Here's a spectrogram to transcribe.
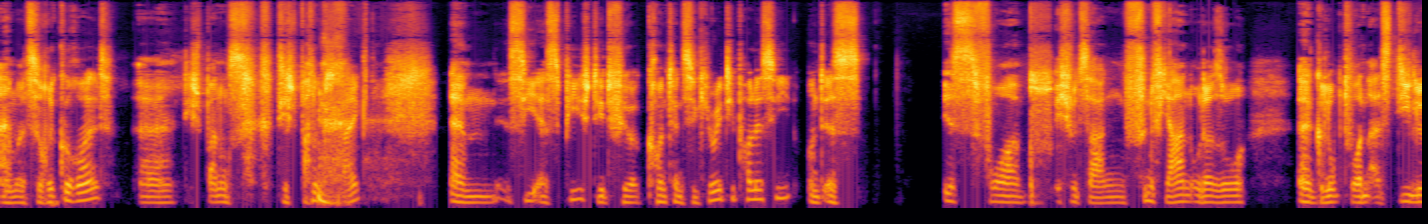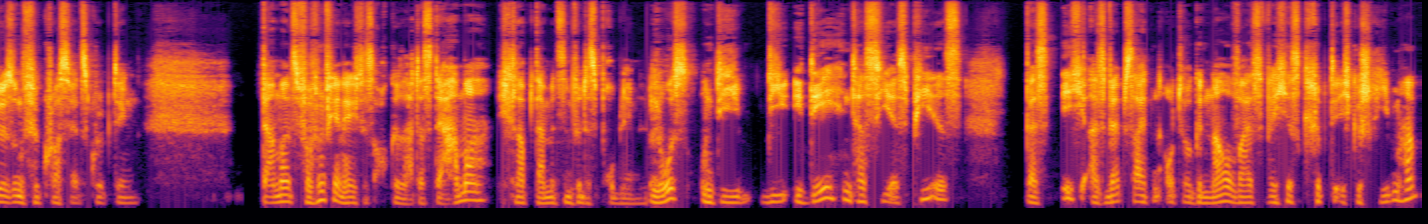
einmal zurückgerollt. äh, die, Spannungs die Spannung steigt. ähm, CSP steht für Content Security Policy und ist, ist vor, ich würde sagen, fünf Jahren oder so äh, gelobt worden als die Lösung für Cross-Site-Scripting. Damals, vor fünf Jahren hätte ich das auch gesagt, das ist der Hammer. Ich glaube, damit sind wir das Problem los. Und die, die Idee hinter CSP ist, dass ich als Webseitenautor genau weiß, welche Skripte ich geschrieben habe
